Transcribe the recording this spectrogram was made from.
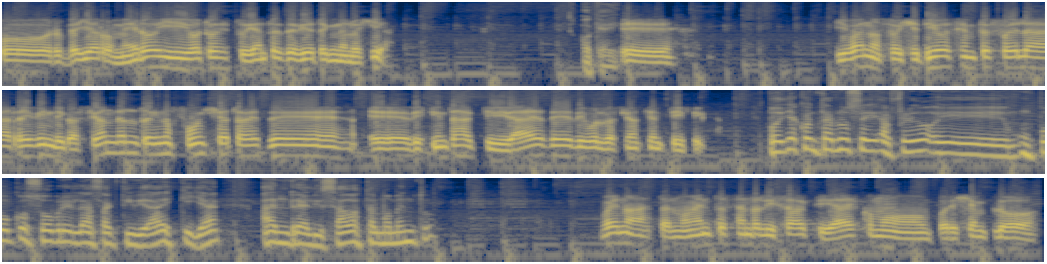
por Bella Romero y otros estudiantes de biotecnología. Ok. Eh, y bueno, su objetivo siempre fue la reivindicación del reino fungi a través de eh, distintas actividades de divulgación científica. ¿Podrías contarnos, eh, Alfredo, eh, un poco sobre las actividades que ya han realizado hasta el momento? Bueno, hasta el momento se han realizado actividades como, por ejemplo,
